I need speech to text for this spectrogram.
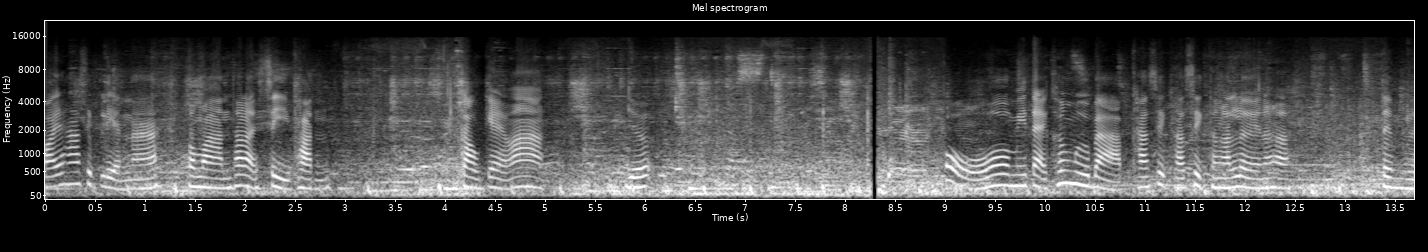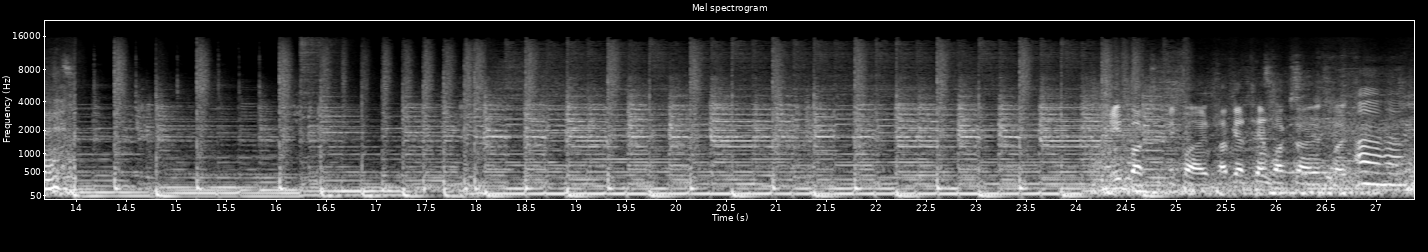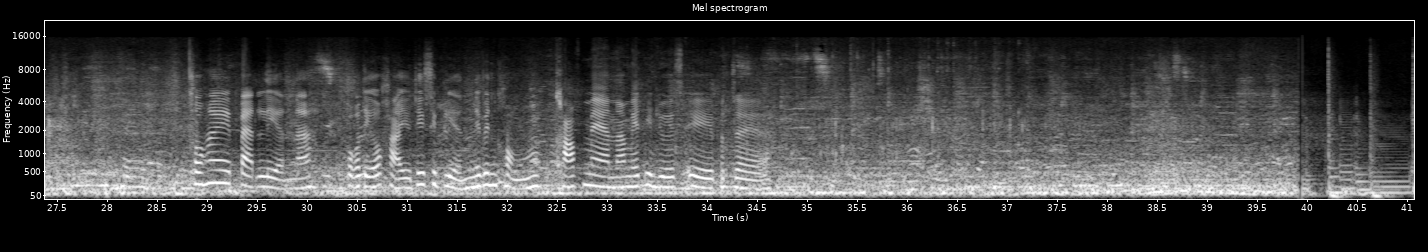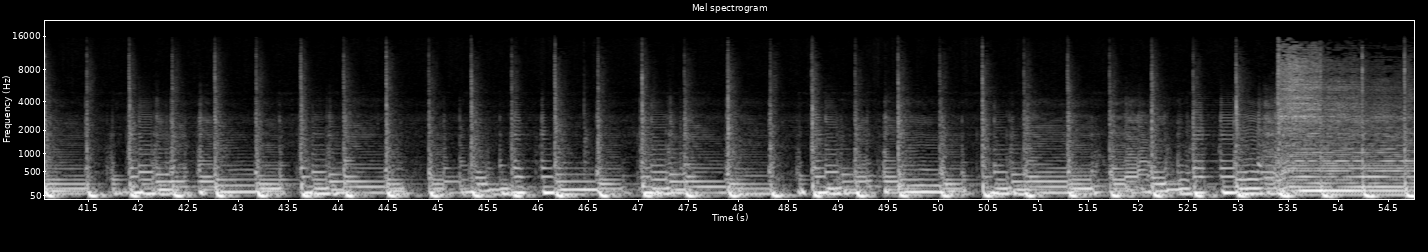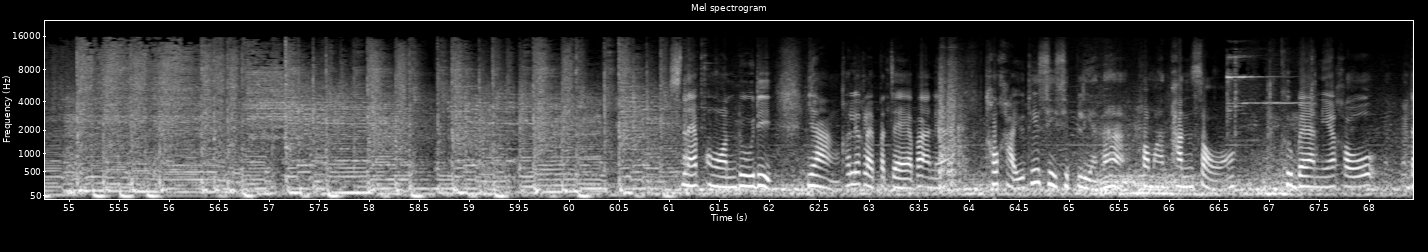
150เหรียญนะ ประมาณเท่าไหร่4,000เก่าแก่มาก เยอะ โอ้มีแต่เครื่องมือแบบคลาสสิกคลาสสิกทั้งนั้นเลยนะคะ เต็มเลย Eight bucks would be fine. I've got 10 bucks on it, but อ่าฮะเขาให้ 8 เหรียญนะ ปกติเขาขายอยู่ที่ 10 เหรียญ นี่เป็นของ Craftman นะ Made in USA ประแจ อนดูดิ อย่างเขาเรียกอะไรประแจป่ะอันเนี้ยเขาขายอยู่ที่ 40 เหรียญน่ะประมาณพันสองคือแบรนด์เนี้ยเขา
